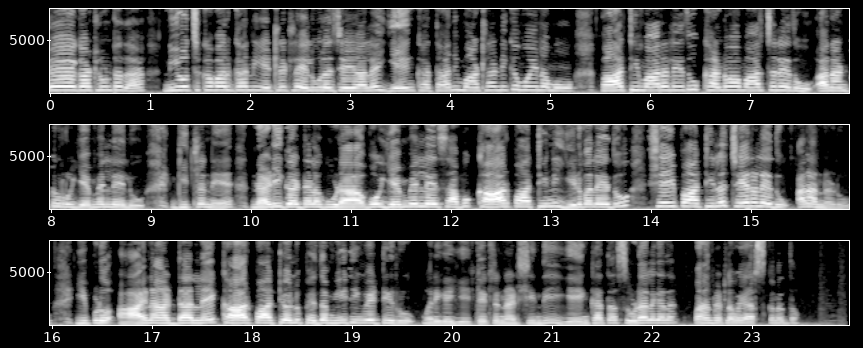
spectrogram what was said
ఏ గట్లుంటదా? నియోజకవర్గాన్ని ఎట్లెట్లా ఎలుగుల చేయాలి? ఏం కథ అని మాట్లాడనికే పోయినాము. పార్టీ మారలేదు కండవ మార్చలేదు అని అంటుర్రు ఎమ్మెల్యేలు. గిట్లనే నడిగడ్డల కూడా ఓ ఎమ్మెల్యే సాబు కార్ పార్టీని ఇడవలేదు షేయ్ పార్టీలో చేరలేదు అని అన్నాడు. ఇప్పుడు ఆయన అడ్డాలనే కార్ పార్టీ వాళ్ళు పెద్ద మీటింగ్ పెట్టిర్రు. మరి ఎట్లెట్లా నడిచింది? ఏం కథ? చూడాలి కదా పాన్ అట్లా పోయి అరుచుకునొద్దాం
